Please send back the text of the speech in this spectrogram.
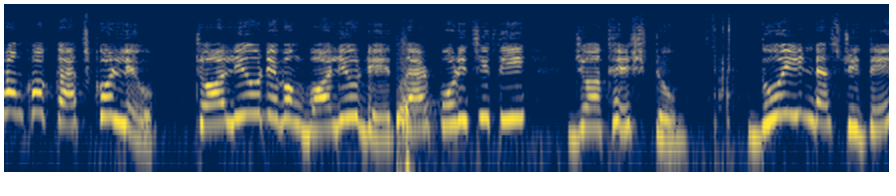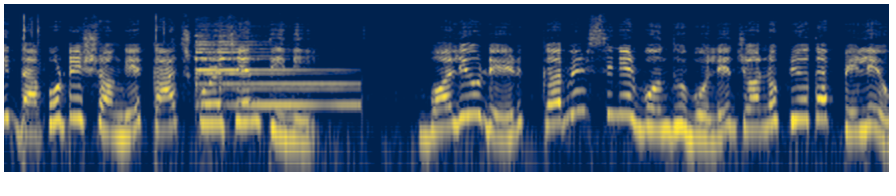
সংখ্যক কাজ করলেও টলিউড এবং বলিউডে তার পরিচিতি যথেষ্ট। দুই ইন্ডাস্ট্রিতেই দাপটের সঙ্গে কাজ করেছেন তিনি। বলিউডের কবির সিং এর বন্ধু বলে জনপ্রিয়তা পেলেও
